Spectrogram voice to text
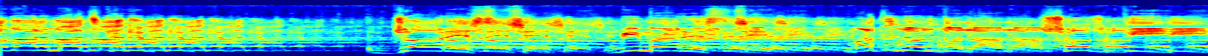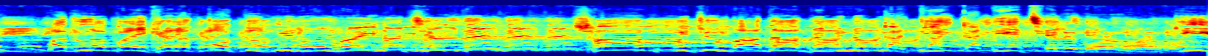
আবার মাঝখানে জ্বর এসছে, বিমার এসছে, মাথা যন্ত্রণা, সর্দি, পাতলা পায়খানা, কত কি রোগ হয় না ছেলেদের? সব কিছু বাধা বিভিন্ন কাটিয়ে কাটিয়ে ছেলে বড় হয়। কি?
